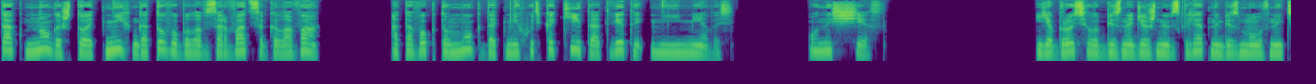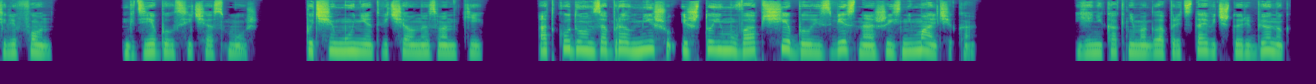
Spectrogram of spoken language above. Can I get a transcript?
так много, что от них готова была взорваться голова, а того, кто мог дать мне хоть какие-то ответы, не имелось. Он исчез. Я бросила безнадежный взгляд на безмолвный телефон. Где был сейчас муж? Почему не отвечал на звонки? Откуда он забрал Мишу и что ему вообще было известно о жизни мальчика? Я никак не могла представить, что ребенок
